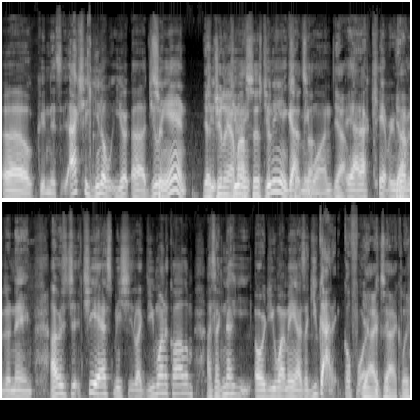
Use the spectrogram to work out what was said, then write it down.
Oh goodness! Actually, you know, your uh, Julianne. Yeah, Ju- Julianne, my sister, Julianne got me something. one. Yeah. yeah. I can't remember Yeah. the name. I was. Ju- she asked me. She's like, "Do you want to call him?" I was like, "No." You, or do you want me? I was like, "You got it. Go for it." yeah, exactly.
